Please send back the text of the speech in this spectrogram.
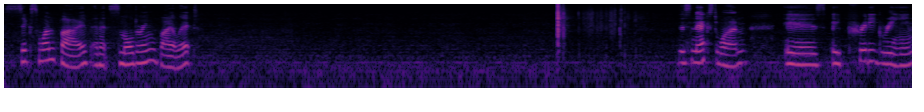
615 and it's Smoldering Violet. This next one is a pretty green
